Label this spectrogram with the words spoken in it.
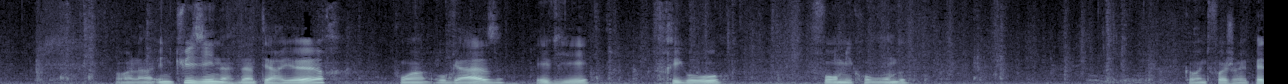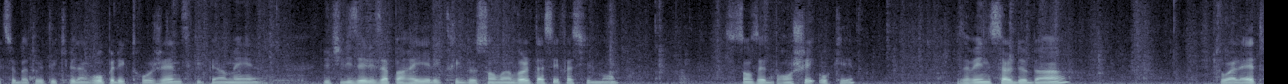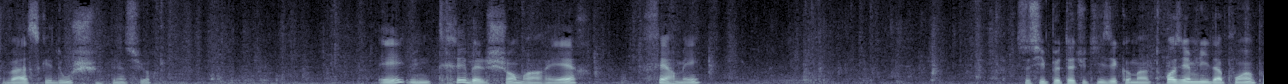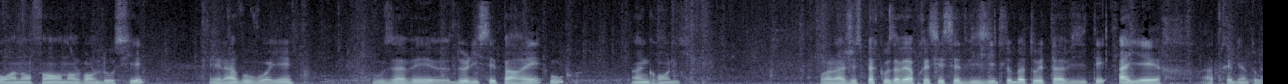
Voilà, une cuisine d'intérieur, point au gaz, évier, frigo, four micro-ondes. Encore une fois, je répète, ce bateau est équipé d'un groupe électrogène, ce qui permet euh, d'utiliser les appareils électriques de 120 volts assez facilement, sans être branché au quai. Vous avez une salle de bain, toilette, vasque et douche, bien sûr et une très belle chambre arrière fermée. Ceci peut être utilisé comme un troisième lit d'appoint pour un enfant en enlevant le dossier. Et là, vous voyez, vous avez euh, deux lits séparés ou un grand lit. Voilà, j'espère que vous avez apprécié cette visite. Le bateau est à visiter ailleurs. À très bientôt.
